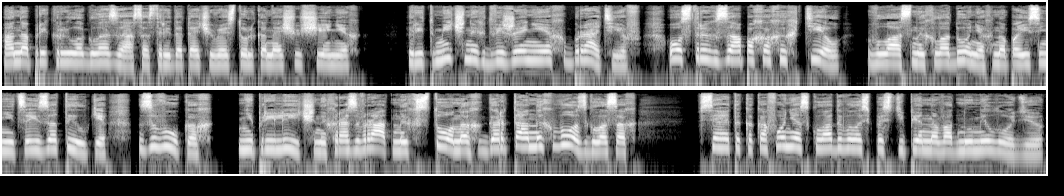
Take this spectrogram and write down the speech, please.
Она прикрыла глаза, сосредотачиваясь только на ощущениях, ритмичных движениях братьев, острых запахах их тел, властных ладонях на пояснице и затылке, звуках, неприличных, развратных стонах, гортанных возгласах — Вся эта какофония складывалась постепенно в одну мелодию,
